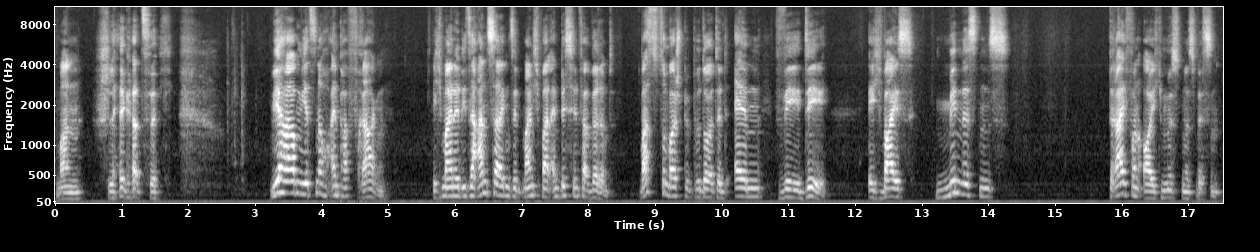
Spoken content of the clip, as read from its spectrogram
man schlägert sich. Wir haben jetzt noch ein paar Fragen. Ich meine, diese Anzeigen sind manchmal ein bisschen verwirrend. Was zum Beispiel bedeutet MWD? Ich weiß, mindestens drei von euch müssten es wissen.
